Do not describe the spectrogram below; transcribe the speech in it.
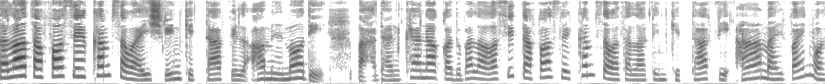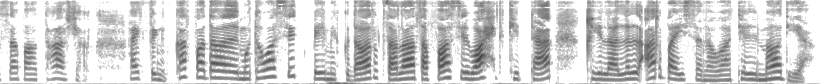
3.25 كتاب في العام الماضي. بعد أن كان قد بلغ 6.35 كتاب في عام 2017 حيث انخفض المتوسط بمقدار 3.1 كتاب خلال الأربع سنوات الماضية.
